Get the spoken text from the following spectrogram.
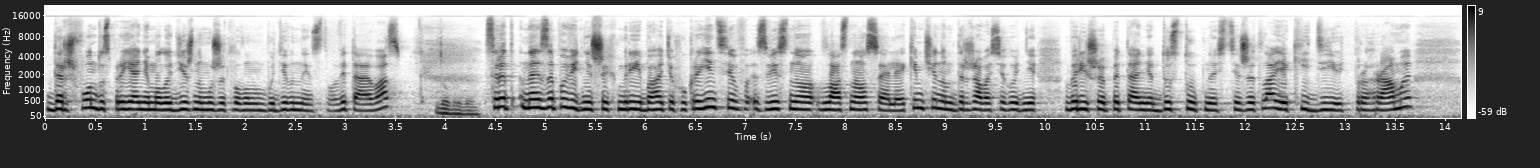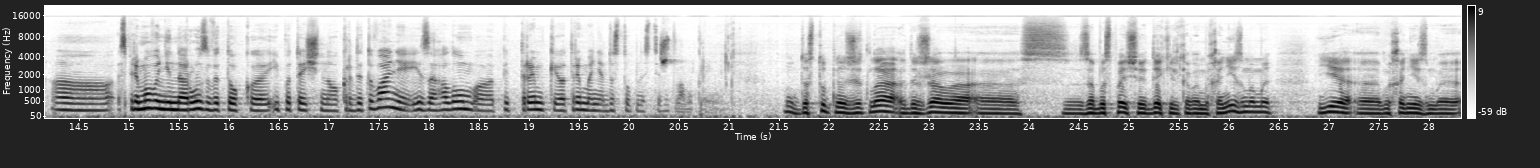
Держфонду сприяння молодіжному житловому будівництву. Вітаю вас. Добрий день. Серед найзаповітніших мрій багатьох українців, звісно, власна оселя. Яким чином держава сьогодні вирішує питання доступності житла? Які діють програми? Спрямовані на розвиток іпотечного кредитування і загалом підтримки отримання доступності житла в Україні. Ну, доступність житла держава е, забезпечує декількома механізмами. Є е, механізми е,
